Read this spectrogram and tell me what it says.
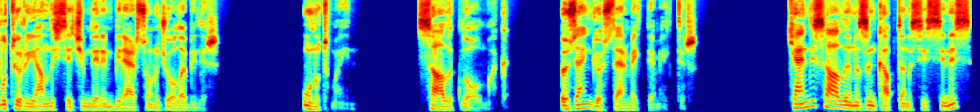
bu tür yanlış seçimlerin birer sonucu olabilir. Unutmayın, sağlıklı olmak, özen göstermek demektir. Kendi sağlığınızın kaptanı sizsiniz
